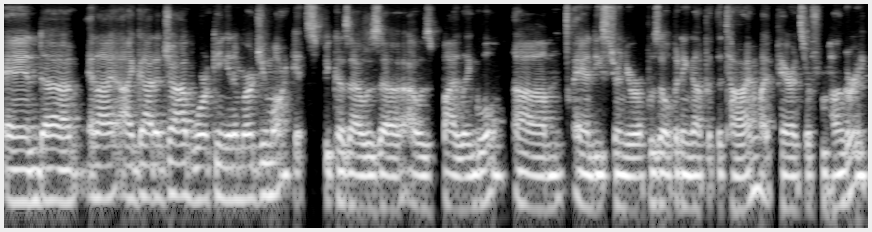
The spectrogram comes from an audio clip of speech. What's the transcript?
and uh, and I, I, got a job working in emerging markets because I was uh, I was bilingual, um, and Eastern Europe was opening up at the time. My parents are from Hungary.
